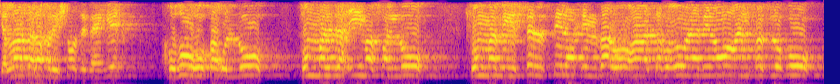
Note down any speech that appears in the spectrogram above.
کہ اللہ تعالیٰ فرشتوں سے کہیں گے خدو فغلو ثم الجحیم صلو ثم في سلسلة ذرعها سبعون ذراعا فاسلكوه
